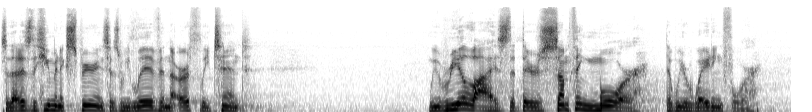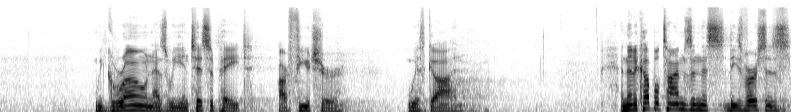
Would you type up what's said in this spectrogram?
So that is the human experience as we live in the earthly tent we realize that there's something more that we are waiting for. We groan as we anticipate our future with God. And then a couple times in this, these verses,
